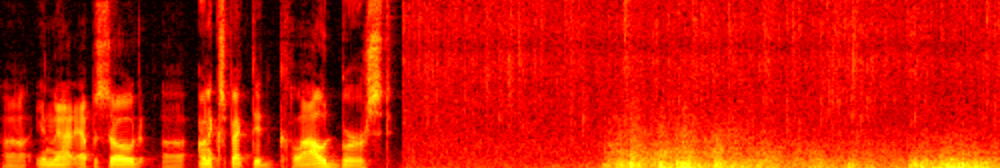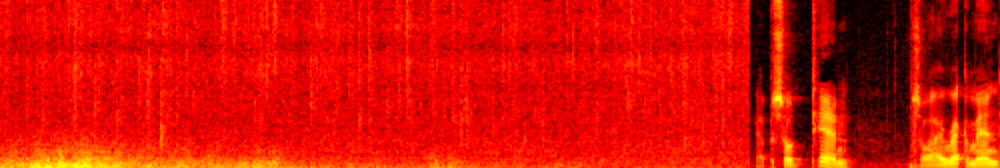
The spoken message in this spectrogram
Uh, in that episode, uh, Unexpected Cloudburst. Episode 10, so I recommend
